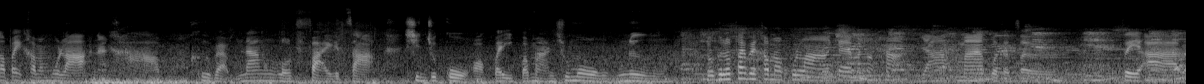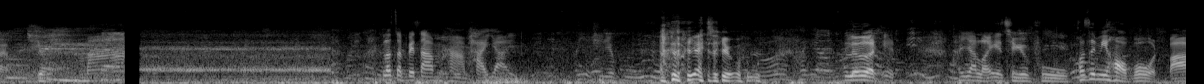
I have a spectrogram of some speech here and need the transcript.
เราไปคามามุระนะครับคือแบบนั่งรถไฟจากชินจูกุออกไปอีกประมาณชั่วโมงหนึ่งเราคือรถไฟไปคามาคุระแกมันหายากมากกว่าจะเจอ JR แบบเยอะมาก เราจะไปตามหาพระใหญ่ชัยภูมิพระใหญ่ชัยภูมิเลิศพระยาร้อยเอ็ดชัยภูมิเขาจะมีหอโบสถ์ปะ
